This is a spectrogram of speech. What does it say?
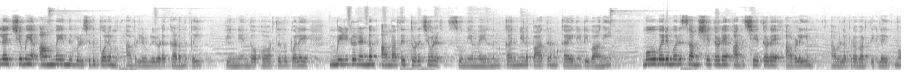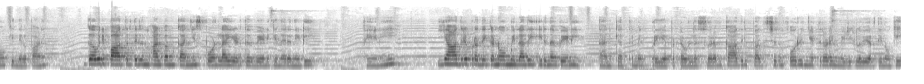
ലക്ഷ്മിയെ അമ്മ എന്ന് വിളിച്ചത് പോലും അവളുടെ ഉള്ളിലൂടെ കടന്നുപോയി. പിന്നെ എന്തോ ഓർത്തതുപോലെ മിഴികൾ രണ്ടും അമർത്തി തുടച്ചവൾ സുമിയമ്മയിൽ നിന്നും കഞ്ഞിയുടെ പാത്രം കൈനീട്ടി വാങ്ങി. മൂവരും ഒരു സംശയത്തോടെ അതിശയത്തോടെ അവളെയും അവളുടെ പ്രവർത്തികളെയും നോക്കി നിൽപ്പാണ്. ഗൗരി പാത്രത്തിലും അല്പം കഞ്ഞി സ്പൂണിലായി എടുത്ത് വേണിക്ക് നേരെ നീട്ടി. വേണി? യാതൊരു പ്രതികരണവുമില്ലാതെ ഇരുന്ന വേണി? തനിക്ക് അത്രമേൽ പ്രിയപ്പെട്ടവളുടെ സ്വരം കാതിൽ പതിച്ചതും ഒരു ഞെട്ടലോടെ മിഴികൾ ഉയർത്തി നോക്കി.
